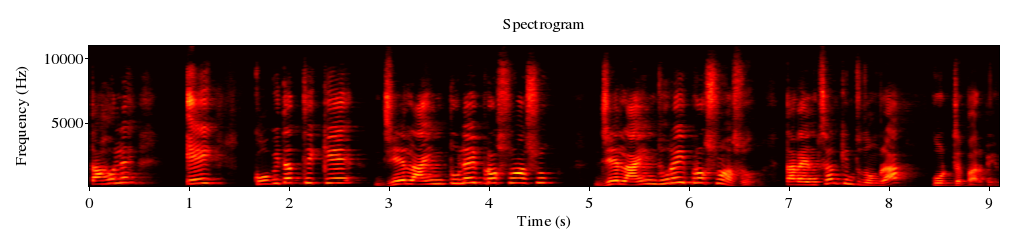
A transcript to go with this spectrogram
তাহলে এই কবিতার থেকে যে লাইন তুলেই প্রশ্ন আসুক, যে লাইন ধরেই প্রশ্ন আসুক, তার অ্যান্সার কিন্তু তোমরা করতে পারবে।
